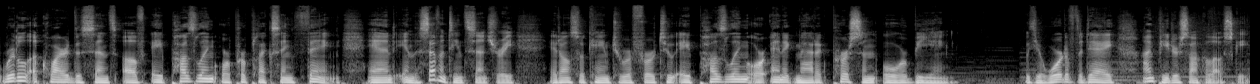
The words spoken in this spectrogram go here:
riddle acquired the sense of a puzzling or perplexing thing, and in the 17th century, it also came to refer to a puzzling or enigmatic person or being. With your word of the day, I'm Peter Sokolowski.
